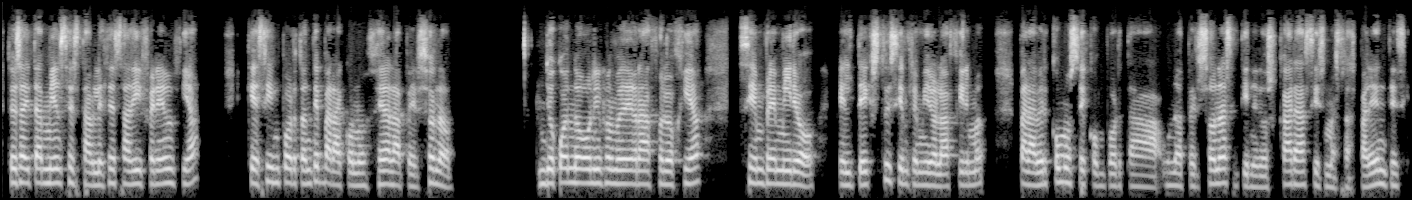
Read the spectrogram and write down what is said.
Entonces ahí también se establece esa diferencia que es importante para conocer a la persona. Yo cuando hago un informe de grafología siempre miro el texto y siempre miro la firma para ver cómo se comporta una persona, si tiene dos caras, si es más transparente, si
